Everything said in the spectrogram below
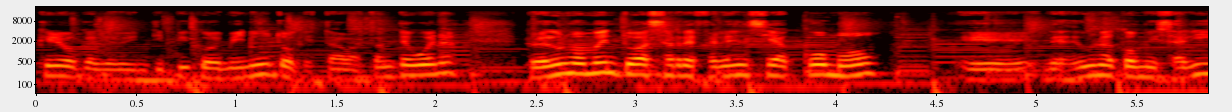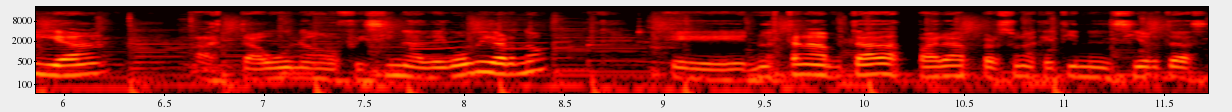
creo que de veintipico de minutos, que está bastante buena, pero en un momento hace referencia a cómo eh, desde una comisaría hasta una oficina de gobierno eh, no están adaptadas para personas que tienen ciertas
